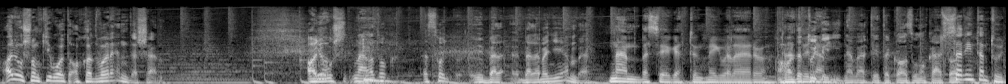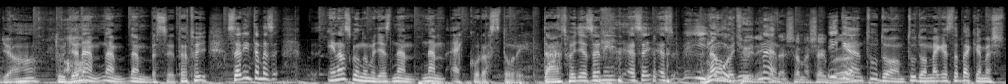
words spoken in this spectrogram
anyósom ki volt akadva rendesen. Anyós nálatok? Ez hogy ő bele, belemegy ilyenbe? Nem beszélgettünk még vele erről. Aha, Tehát, de tudja, nem. hogy így neveltétek az unokákat. Szerintem tudja, aha. Tudja, Aha. nem, nem, nem beszél. Tehát, hogy szerintem ez, én azt gondolom, hogy ez nem, nem ekkora sztori. Tehát, hogy ezen így, ez, ez így Nem van, úgy hogy tűnik az. Igen, tudom, tudom, meg ezt a bekemes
